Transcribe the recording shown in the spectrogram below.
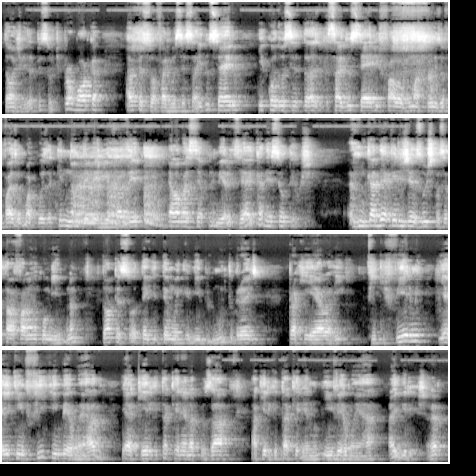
Então, às vezes, a pessoa te provoca, a pessoa faz você sair do sério, e quando você tá, sai do sério e fala alguma coisa, ou faz alguma coisa que não deveria fazer, ela vai ser a primeira a dizer: ai, cadê seu Deus? Cadê aquele Jesus que você estava falando comigo, né? Então, a pessoa tem que ter um equilíbrio muito grande para que ela fique firme, e aí quem fique envergonhado é aquele que está querendo acusar, aquele que está querendo envergonhar a igreja. Né?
